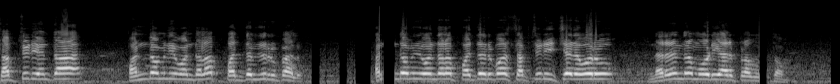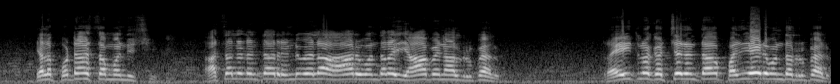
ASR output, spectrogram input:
సబ్సిడీ ఎంత? పంతొమ్మిది వందల పద్దెనిమిది రూపాయలు. పంతొమ్మిది వందల పద్దెనిమిది రూపాయలు సబ్సిడీ ఇచ్చేది ఎవరు? నరేంద్ర మోడీ గారి ప్రభుత్వం. ఇలా పొటాష్ సంబంధించి అసలు ఎంత? రెండు వేల ఆరు వందల యాభై నాలుగు రూపాయలు. రైతులకు వచ్చేదంతా పదిహేడు వందల రూపాయలు.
